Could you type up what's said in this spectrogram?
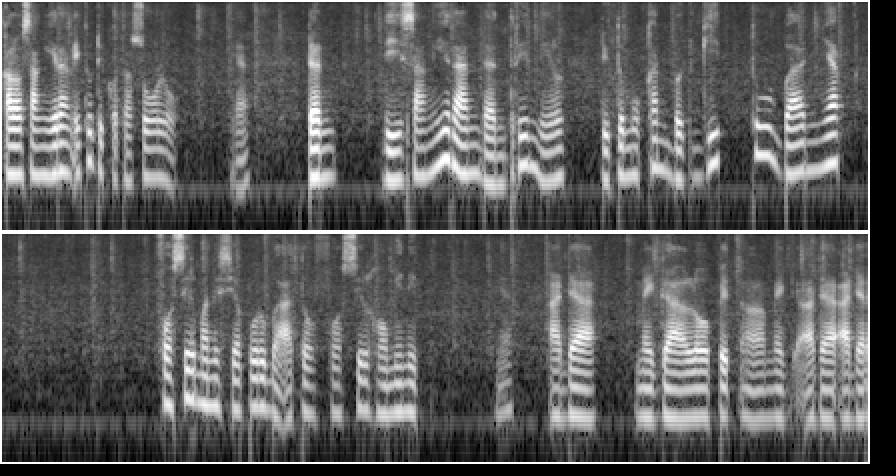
kalau Sangiran itu di kota Solo ya. Dan di Sangiran dan Trinil ditemukan begitu banyak fosil manusia purba atau fosil hominid ya. Ada megalopit uh, meg, ada ada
